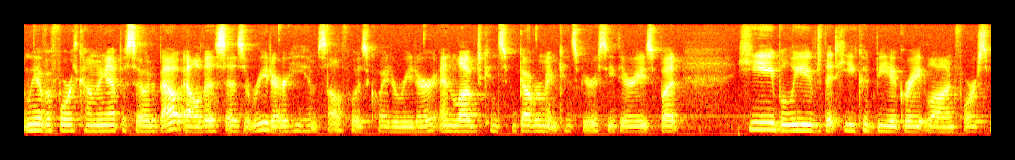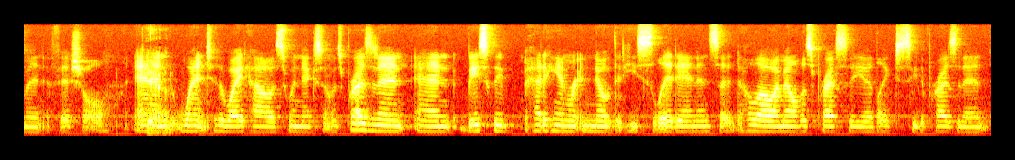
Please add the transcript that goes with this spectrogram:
and we have a forthcoming episode about Elvis as a reader. He himself was quite a reader and loved cons- government conspiracy theories, but he believed that he could be a great law enforcement official and Yeah. went to the White House when Nixon was president and basically had a handwritten note that he slid in and said, Hello, I'm Elvis Presley. I'd like to see the president.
